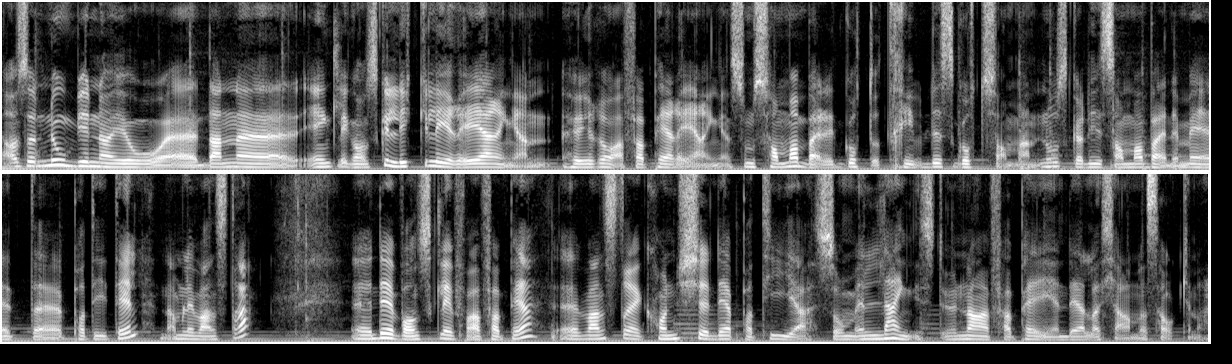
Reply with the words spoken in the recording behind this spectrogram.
Altså, Nå begynner jo eh, denne egentlig ganske lykkelige regjeringen, Høyre- og Frp-regjeringen, som samarbeidet godt og trivdes godt sammen. Nå skal de samarbeide med et eh, parti til, nemlig Venstre. Eh, det er vanskelig for Frp. Eh, Venstre er kanskje det partiet som er lengst unna Frp i en del av kjernesakene.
